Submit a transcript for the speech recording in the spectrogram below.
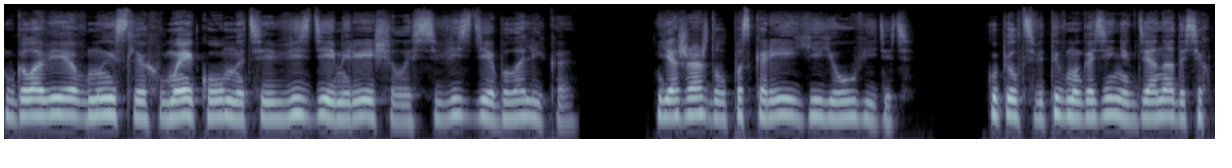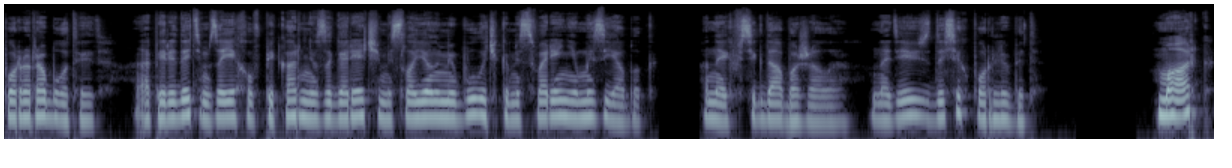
В голове, в мыслях, в моей комнате, везде мерещилось, везде была Лика. Я жаждал поскорее ее увидеть. Купил цветы в магазине, где она до сих пор работает, а перед этим заехал в пекарню за горячими слоеными булочками с вареньем из яблок. Она их всегда обожала. Надеюсь, до сих пор любит. «Марк?»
